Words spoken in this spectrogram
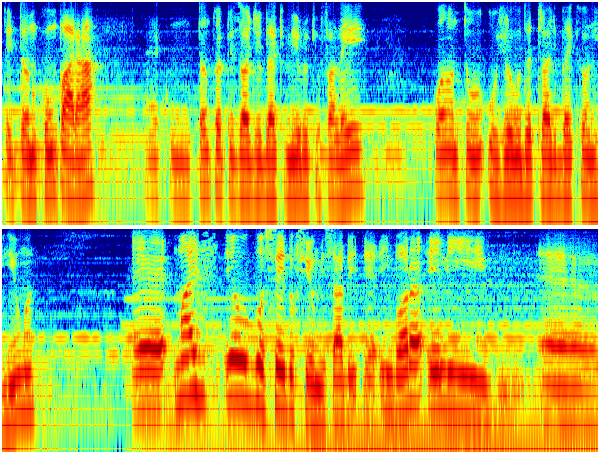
tentando comparar né, com tanto o episódio de Black Mirror que eu falei, quanto o jogo Detroit Become Human. É, mas eu gostei do filme, sabe? É, embora ele é,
